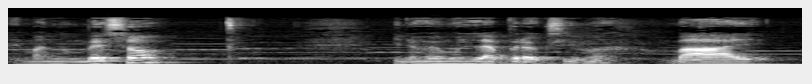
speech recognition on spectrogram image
Les mando un beso y nos vemos la próxima. Bye.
